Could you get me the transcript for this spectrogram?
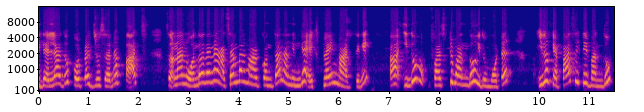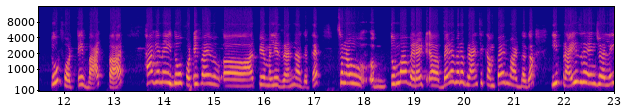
ಇದೆಲ್ಲದು ಕೋಟ್ರಾ ಜ್ಯೂಸರ್ನ ಪಾರ್ಟ್ಸ್ ಸೊ ನಾನು ಒಂದೊಂದನ್ನೇ ಅಸೆಂಬಲ್ ಮಾಡ್ಕೊಂತ ನಾನು ನಿಮ್ಗೆ ಎಕ್ಸ್ಪ್ಲೈನ್ ಮಾಡ್ತೀನಿ. ಇದು ಫಸ್ಟ್ ಬಂದು ಇದು ಮೋಟರ್ ಇದು ಕೆಪಾಸಿಟಿ ಬಂದು ಟೂ ಫೋರ್ಟಿ ವ್ಯಾಟ್ ಪಾರ್ ಹಾಗೇನೆ ಇದು ಫೋರ್ಟಿ ಫೈವ್ ಆರ್ ಪಿ ಎಂ ಅಲ್ಲಿ ರನ್ ಆಗುತ್ತೆ. ಸೊ ನಾವು ತುಂಬಾ ವೆರೈಟಿ ಬೇರೆ ಬೇರೆ ಬ್ರ್ಯಾಂಡ್ಸ್ ಕಂಪೇರ್ ಮಾಡಿದಾಗ ಈ ಪ್ರೈಸ್ ರೇಂಜ್ ಅಲ್ಲಿ,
